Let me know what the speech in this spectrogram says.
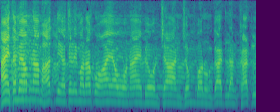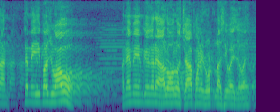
આય તમે હમણાં આમ હાથની હથેળીમાં રાખો, આય આવો ને આય બેવો ને ચા ને જમવાનું ને ગાડલા ને ખાટલા તમે એ બાજુ આવો. અને અમે એમ કે હાલો હાલો, ચા પાણી રોટલા સિવાય જવાય.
